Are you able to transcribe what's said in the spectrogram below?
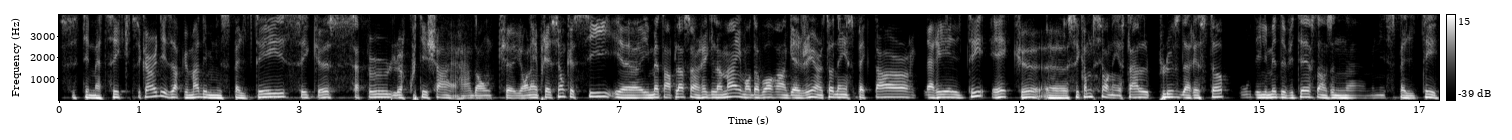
systématique. C'est qu'un des arguments des municipalités, c'est que ça peut leur coûter cher. Hein. Donc, euh, ils ont l'impression que si euh, ils mettent en place un règlement, ils vont devoir engager un tas d'inspecteurs. La réalité est que c'est comme si on installe plus d'arrêt-stop ou des limites de vitesse dans une municipalité.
